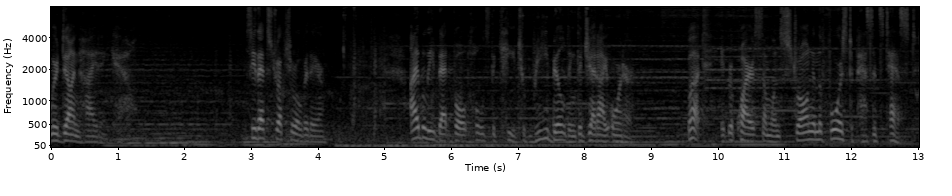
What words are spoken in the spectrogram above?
We're done hiding, Cal. See that structure over there? I believe that vault holds the key to rebuilding the Jedi Order. But it requires someone strong in the Force to pass its test.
